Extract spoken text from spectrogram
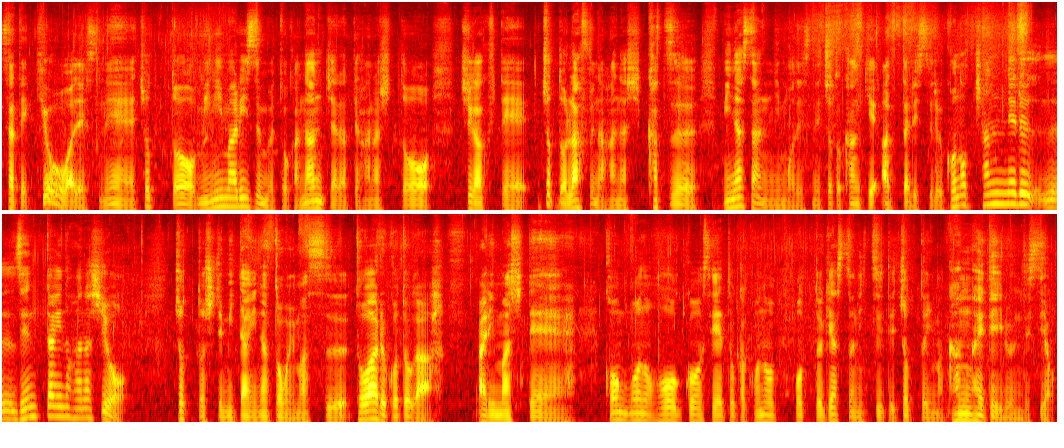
さて今日はですね、ちょっとミニマリズムとかなんちゃらって話と違くて、ちょっとラフな話かつ皆さんにもですね、ちょっと関係あったりするこのチャンネル全体の話をちょっとしてみたいなと思います。とあることがありまして、今後の方向性とかこのポッドキャストについてちょっと今考えているんですよ。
